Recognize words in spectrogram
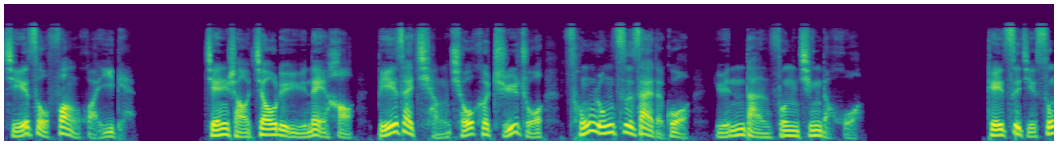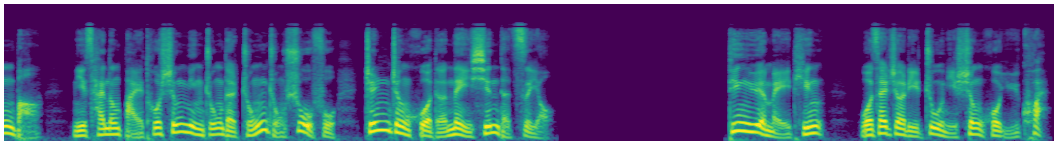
节奏放缓一点，减少焦虑与内耗，别再强求和执着，从容自在的过云淡风轻的活。给自己松绑，你才能摆脱生命中的种种束缚，真正获得内心的自由。订阅美听，我在这里祝你生活愉快。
